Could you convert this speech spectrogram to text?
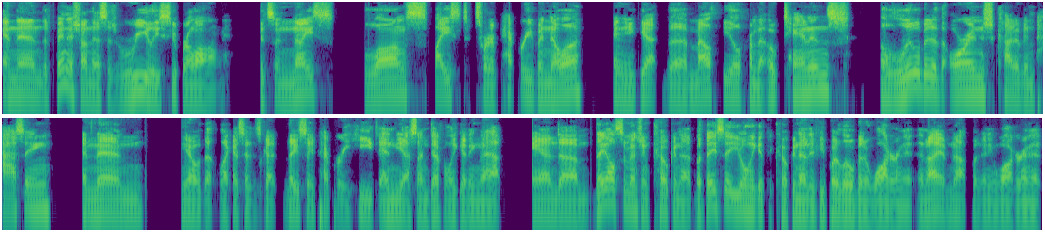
And then the finish on this is really super long. It's a nice, long, spiced, sort of peppery vanilla and you get the mouthfeel from the oak tannins, a little bit of the orange kind of in passing, and then you know that like I said, it's got they say peppery heat, and yes, I'm definitely getting that. And um, they also mentioned coconut, but they say you only get the coconut if you put a little bit of water in it, and I have not put any water in it,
